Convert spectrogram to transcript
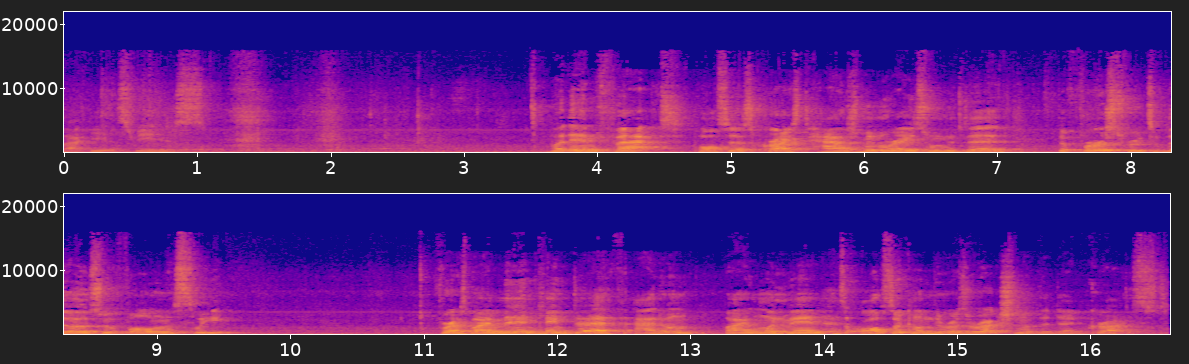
black ESVs. But in fact, Paul says, Christ has been raised from the dead, the first fruits of those who have fallen asleep. For as by man came death, Adam, by one man has also come the resurrection of the dead, Christ.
